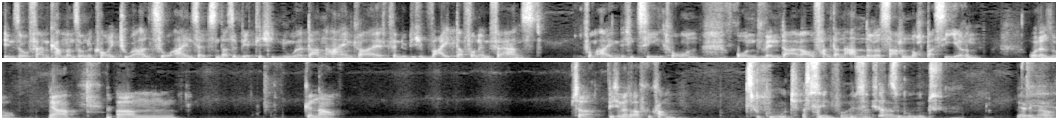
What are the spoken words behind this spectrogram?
insofern kann man so eine Korrektur halt so einsetzen, dass sie wirklich nur dann eingreift, wenn du dich weit davon entfernst vom eigentlichen Zielton und wenn darauf halt dann andere Sachen noch basieren oder mhm. so. Ja. Ähm, genau. So, wie sind wir drauf gekommen? Zu gut? Was kann Sind vorher? Musiker ähm, zu gut. Ja, genau.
